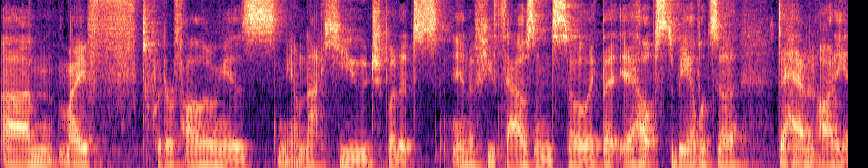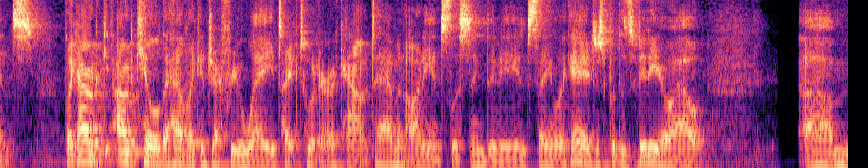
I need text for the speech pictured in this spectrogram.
Um, my f- Twitter following is you know not huge, but it's in a few thousand, so like that it helps to be able to to have an audience like I would I would kill to have like a Jeffrey Way type Twitter account to have an audience listening to me and saying like, hey, I just put this video out. Um,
